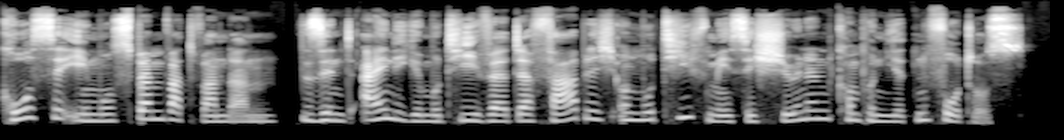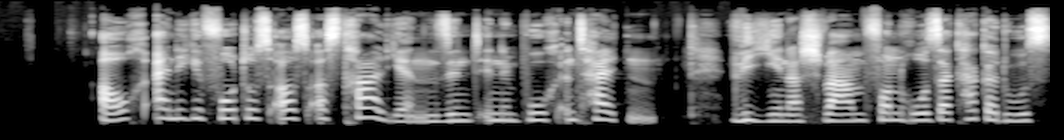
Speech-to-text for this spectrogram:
große Emus beim Wattwandern sind einige Motive der farblich und motivmäßig schönen komponierten Fotos. Auch einige Fotos aus Australien sind in dem Buch enthalten, wie jener Schwarm von rosa Kakadus,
